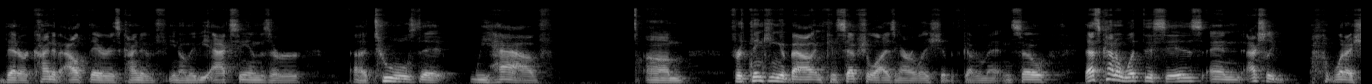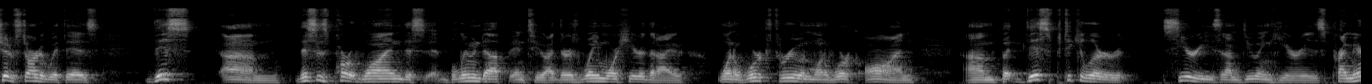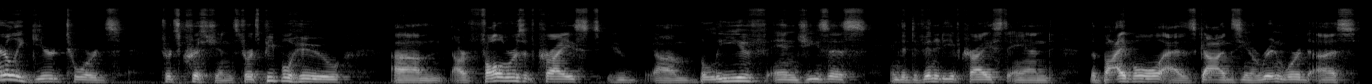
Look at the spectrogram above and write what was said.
that are kind of out there as kind of you know maybe axioms or uh, tools that we have um, for thinking about and conceptualizing our relationship with government. And so that's kind of what this is. And actually, what I should have started with is this. Um, this is part one. This ballooned up into. Uh, there's way more here that I want to work through and want to work on. Um, but this particular series that I'm doing here is primarily geared towards towards Christians, towards people who um, are followers of Christ, who um, believe in Jesus, in the divinity of Christ, and the Bible as God's you know written word to us.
